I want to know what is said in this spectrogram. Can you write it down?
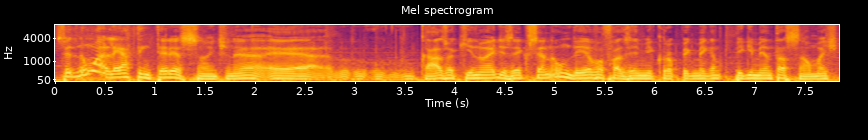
Você deu um alerta interessante, né? É, o caso aqui não é dizer que você não deva fazer micropigmentação, mas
